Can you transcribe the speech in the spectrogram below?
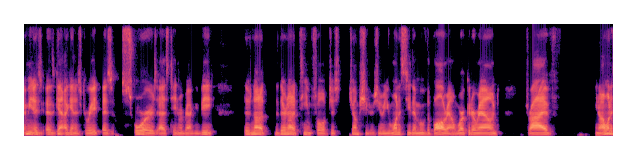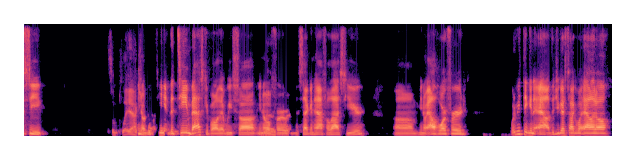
I mean as, as again again as great as scorers as Tatum and Brown can be, there's not a they're not a team full of just jump shooters. You know, you want to see them move the ball around, work it around, drive. You know, I want to see some play action. You know, the team the team basketball that we saw, you know, yeah. for the second half of last year. Um, you know, Al Horford. What are we thinking of Al? Did you guys talk about Al at all?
